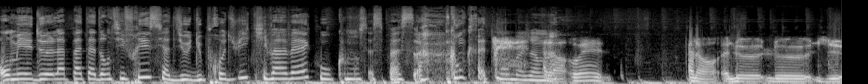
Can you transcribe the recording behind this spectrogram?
on met de la pâte à dentifrice, il y a du, du produit qui va avec ou comment ça se passe concrètement Benjamin? Alors ouais. Alors le le le-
